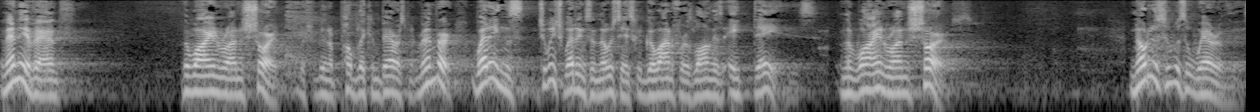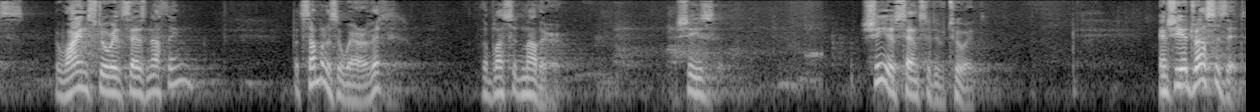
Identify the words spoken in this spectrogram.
In any event, the wine runs short, which would have been a public embarrassment. Remember, weddings, Jewish weddings in those days could go on for as long as eight days, and the wine runs short. Notice who was aware of this. The wine steward says nothing, but someone is aware of it the Blessed Mother. She's, she is sensitive to it. And she addresses it.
